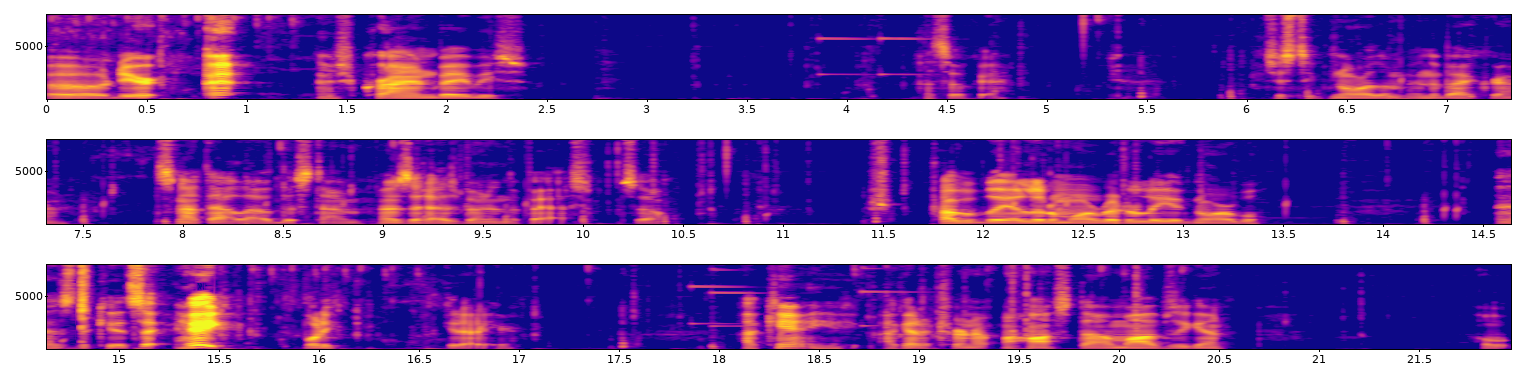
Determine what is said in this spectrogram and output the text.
Oh dear. Eh, there's crying babies. That's okay. Just ignore them in the background. It's not that loud this time, as it has been in the past. So, probably a little more readily ignorable as the kids say. Hey, buddy, get out of here. I can't. I gotta turn up my hostile mobs again. Oh,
